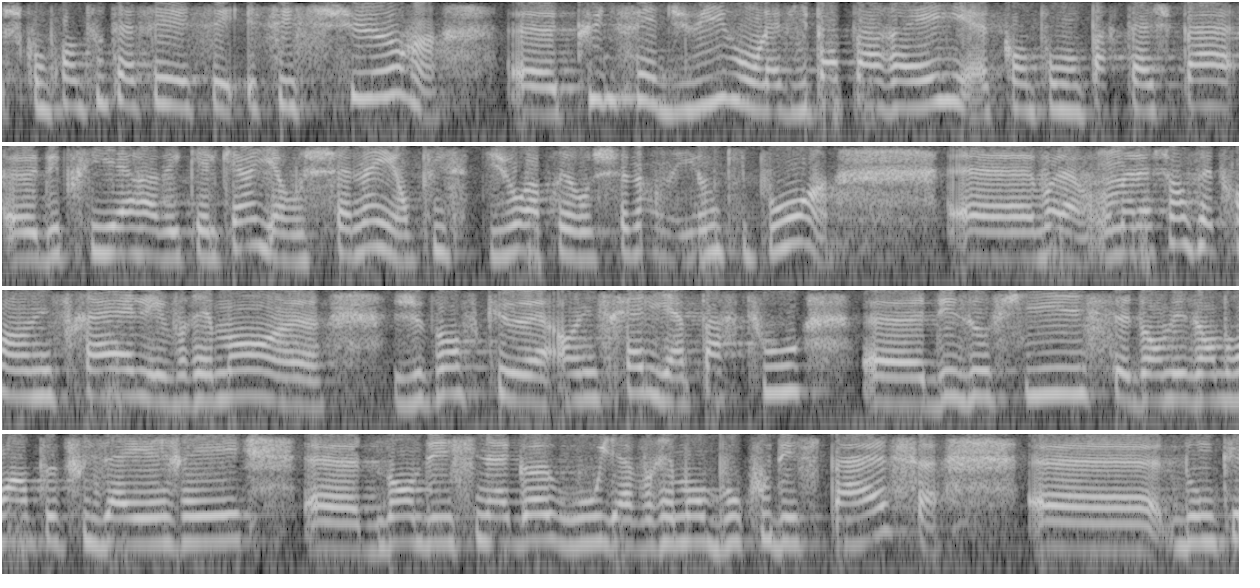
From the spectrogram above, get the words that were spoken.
je comprends tout à fait. C'est sûr euh, qu'une fête juive, on la vit pas pareil quand on partage pas euh, des prières avec quelqu'un. Il y a Rosh Hashanah et en plus, dix jours après Rosh Hashanah, on a Yom Kippour. Euh, voilà, on a la chance d'être en Israël et vraiment, je pense que Israël, il y a partout des offices, dans des endroits un peu plus aérés, dans des synagogues où il y a vraiment beaucoup d'espace. donc,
